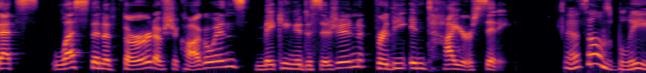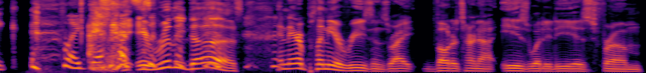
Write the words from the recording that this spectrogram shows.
that's less than a third of Chicagoans making a decision for the entire city. That sounds bleak. like that. it really does. And there are plenty of reasons, right? Voter turnout is what it is from,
